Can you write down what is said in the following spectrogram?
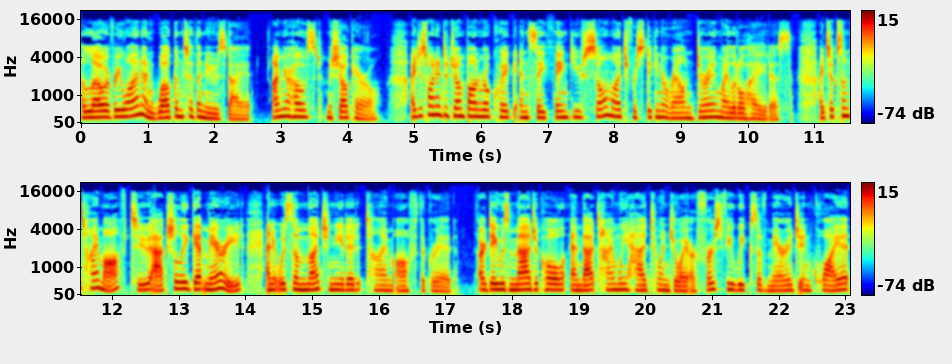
Hello, everyone, and welcome to the News Diet. I'm your host, Michelle Carroll. I just wanted to jump on real quick and say thank you so much for sticking around during my little hiatus. I took some time off to actually get married, and it was some much needed time off the grid. Our day was magical, and that time we had to enjoy our first few weeks of marriage in quiet,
